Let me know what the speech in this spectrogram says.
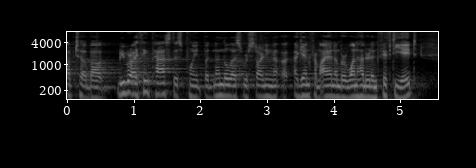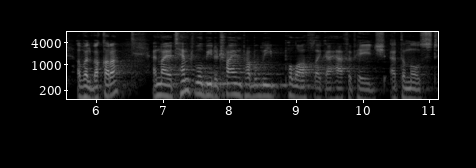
up to about, we were, I think, past this point, but nonetheless, we're starting uh, again from ayah number 158 of Al Baqarah. And my attempt will be to try and probably pull off like a half a page at the most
